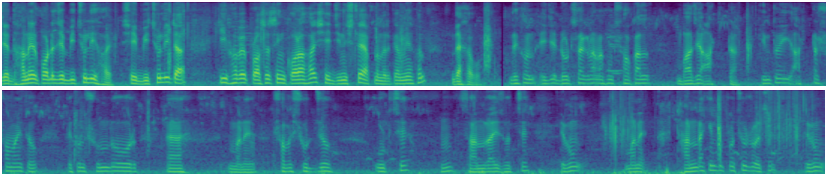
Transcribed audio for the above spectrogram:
যে ধানের পরে যে বিচুলি হয়, সেই বিচুলিটা কীভাবে প্রসেসিং করা হয়, সেই জিনিসটাই আপনাদেরকে আমি এখন দেখাবো। দেখুন, এই যে ডোটসা গ্রাম এখন সকাল বাজে আটটা, কিন্তু এই আটটার সময় তো দেখুন সুন্দর মানে সবে সূর্য উঠছে, হুম সানরাইজ হচ্ছে এবং মানে ঠান্ডা কিন্তু প্রচুর রয়েছে এবং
